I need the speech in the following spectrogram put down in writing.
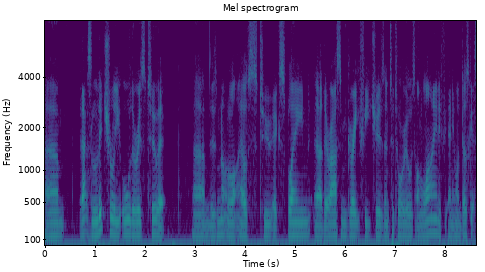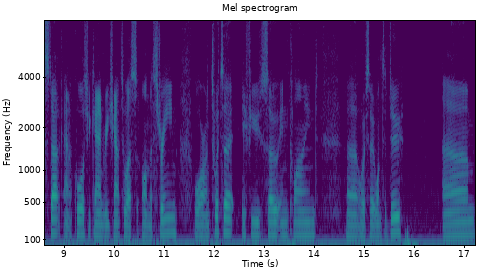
Um, that's literally all there is to it. Um, there's not a lot else to explain. Uh, there are some great features and tutorials online if anyone does get stuck, and of course you can reach out to us on the stream or on Twitter if you so inclined uh, or if so want to do. Um,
